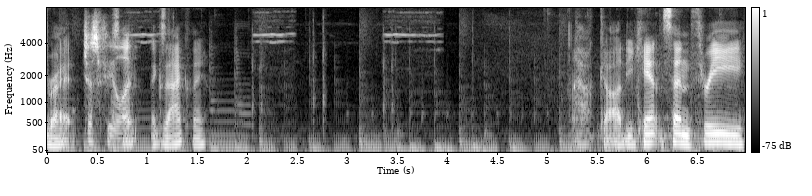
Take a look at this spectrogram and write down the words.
Right. Just feel it. Exactly. Oh god, you can't send three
